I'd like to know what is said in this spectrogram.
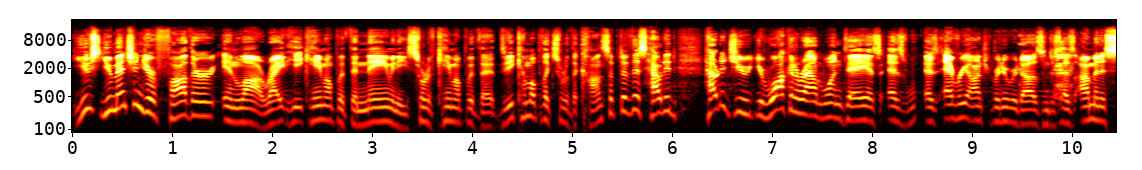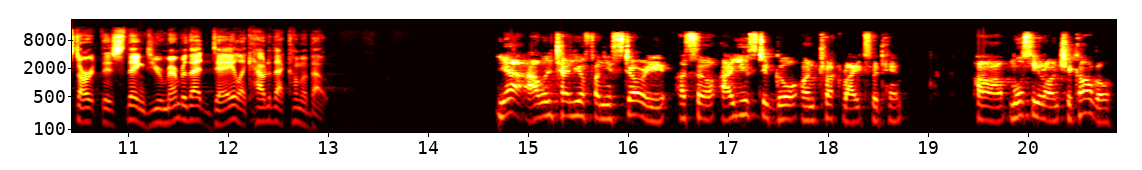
You, you mentioned your father-in-law, right? He came up with the name, and he sort of came up with the. Did he come up with like sort of the concept of this? How did how did you? You're walking around one day as as as every entrepreneur does, and just says, "I'm going to start this thing." Do you remember that day? Like, how did that come about? Yeah, I will tell you a funny story. Uh, so I used to go on truck rides with him, uh, mostly around Chicago,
